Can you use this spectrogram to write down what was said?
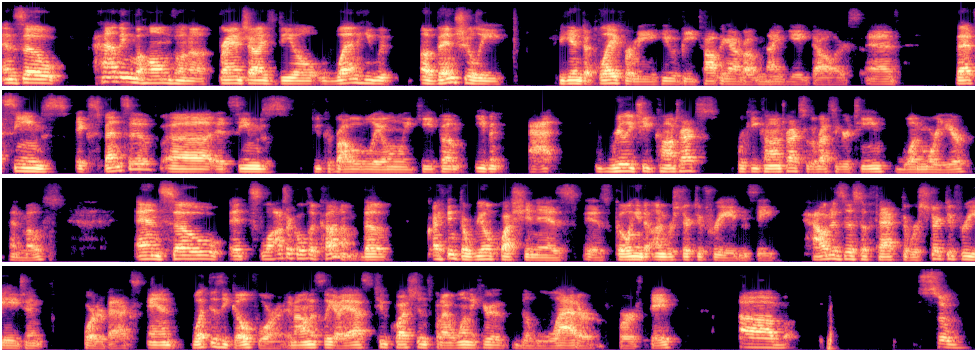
And so having Mahomes on a franchise deal when he would eventually begin to play for me, he would be topping out about $98. And that seems expensive. Uh, it seems you could probably only keep him even at really cheap contracts, rookie contracts for the rest of your team, one more year and most. And so it's logical to cut him. The I think the real question is is going into unrestricted free agency. How does this affect the restricted free agent quarterbacks, and what does he go for? And honestly, I asked two questions, but I want to hear the latter first, Dave. Um, so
